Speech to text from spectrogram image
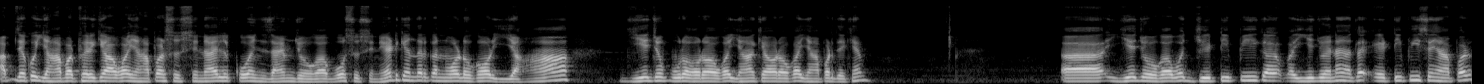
अब देखो यहाँ पर फिर क्या होगा? यहाँ पर सुसिनाइल को एंजाइम जो होगा वो सुसिनेट के अंदर कन्वर्ट होगा और यहाँ ये जो पूरा हो रहा होगा, यहाँ क्या हो रहा होगा? यहाँ पर देखें। ये जो होगा वो जीटीपी का, ये जो है ना मतलब एटीपी से यहाँ पर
